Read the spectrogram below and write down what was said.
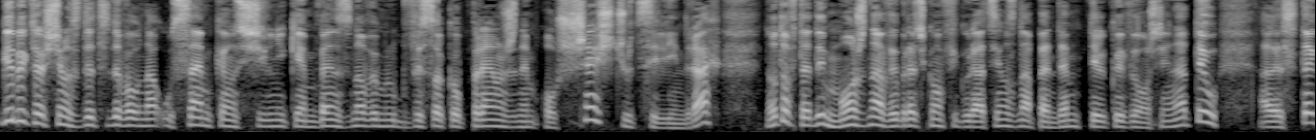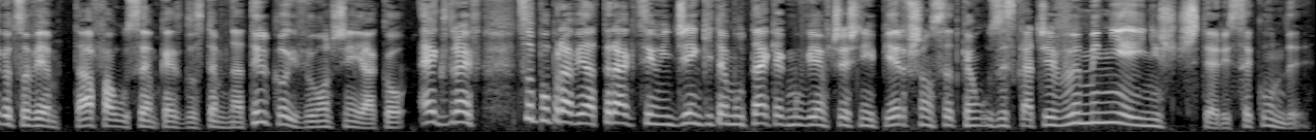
Gdyby ktoś się zdecydował na ósemkę z silnikiem benzynowym lub wysokoprężnym o 6 cylindrach, no to wtedy można wybrać konfigurację z napędem tylko i wyłącznie na tył. Ale z tego co wiem, ta V8 jest dostępna tylko i wyłącznie jako X-Drive, co poprawia trakcję i dzięki temu, tak jak mówiłem wcześniej, pierwszą setkę uzyskacie w mniej niż 4 sekundy.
